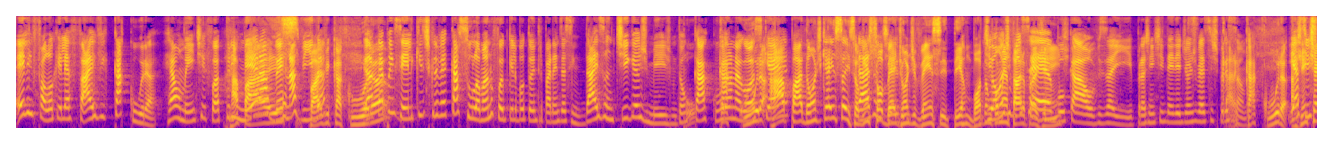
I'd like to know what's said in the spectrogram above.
Ele falou que ele é Five Kakura. Realmente foi a primeira Rapaz, vez na vida. Five Kakura. Eu até pensei, ele quis escrever caçula, mas não foi, porque ele botou entre parênteses assim, das antigas mesmo. Então, Pô, Kakura, é um negócio que é. Rapaz, de onde que é isso aí? Se alguém souber antigas. de onde vem esse termo, bota de um onde comentário você pra é, gente. Bucalves, aí? Pra gente entender de onde vem essa expressão. Cara, Kakura. E A gente, é,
